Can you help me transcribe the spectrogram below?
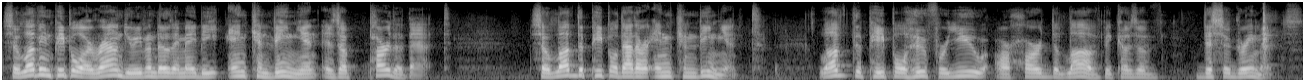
So, loving people around you, even though they may be inconvenient, is a part of that. So, love the people that are inconvenient. Love the people who, for you, are hard to love because of disagreements.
